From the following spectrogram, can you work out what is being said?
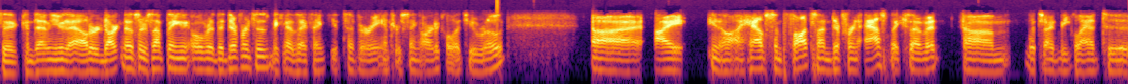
to condemn you to outer darkness or something over the differences because I think it's a very interesting article that you wrote. Uh, I, you know, I have some thoughts on different aspects of it, um, which I'd be glad to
